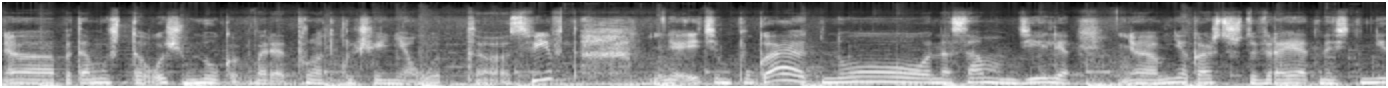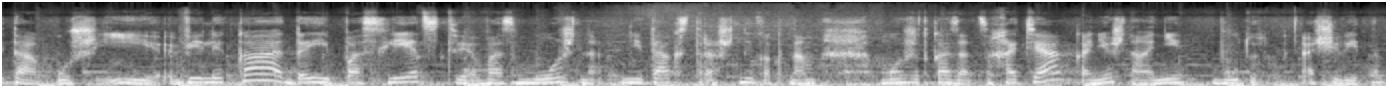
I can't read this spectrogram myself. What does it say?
э, потому что очень много говорят про отключение от э, SWIFT, этим пугают, но на самом самом деле, э, мне кажется, что вероятность не так уж и велика, да и последствия, возможно, не так страшны, как нам может казаться. Хотя, конечно, они будут, очевидно.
